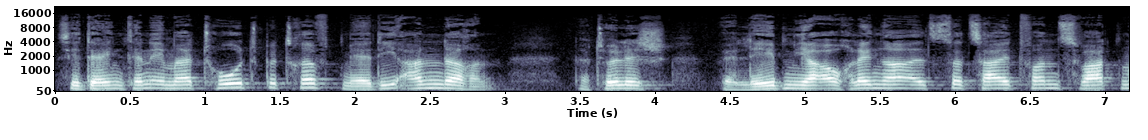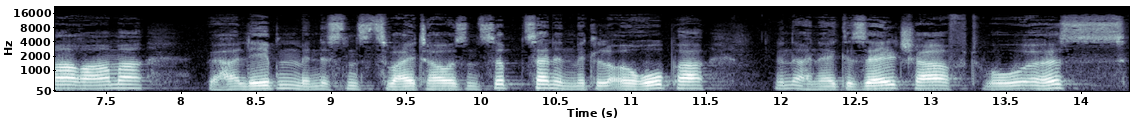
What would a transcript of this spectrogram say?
sie denken immer, Tod betrifft mehr die anderen. Natürlich, wir leben ja auch länger als zur Zeit von Svatmarama. Wir leben mindestens 2017 in Mitteleuropa in einer Gesellschaft, wo es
